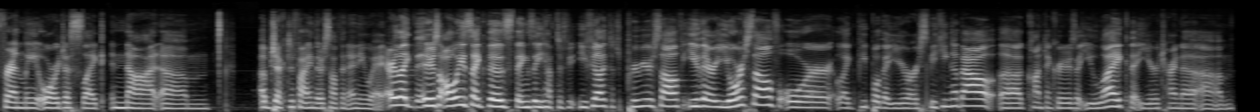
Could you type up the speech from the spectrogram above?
friendly or just like not um objectifying themselves in any way. Or like there's always like those things that you have to you feel like to prove yourself either yourself or like people that you're speaking about uh content creators that you like that you're trying to um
